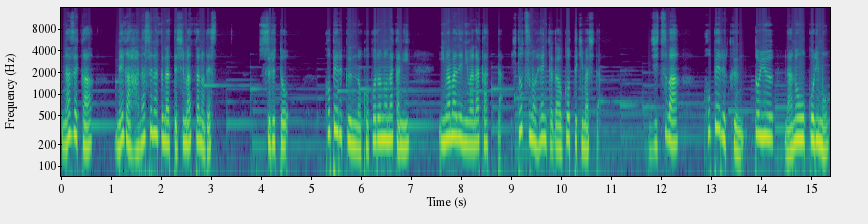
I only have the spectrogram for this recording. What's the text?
なぜか目が離せなくなってしまったのです。すると、コペル君の心の中に今までにはなかった一つの変化が起こってきました。実は、コペル君という名の起こりも、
